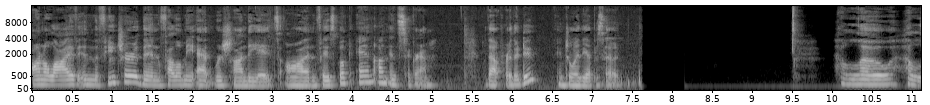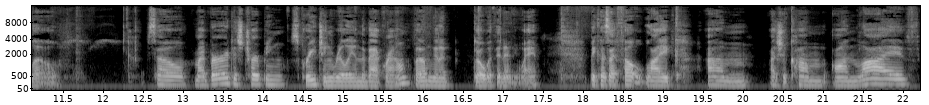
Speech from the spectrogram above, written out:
on a live in the future, then follow me at Rashonda Yates on Facebook and on Instagram. Without further ado, enjoy the episode. Hello, hello. So my bird is chirping, screeching really in the background, but I'm going to go with it anyway because I felt like um, I should come on live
